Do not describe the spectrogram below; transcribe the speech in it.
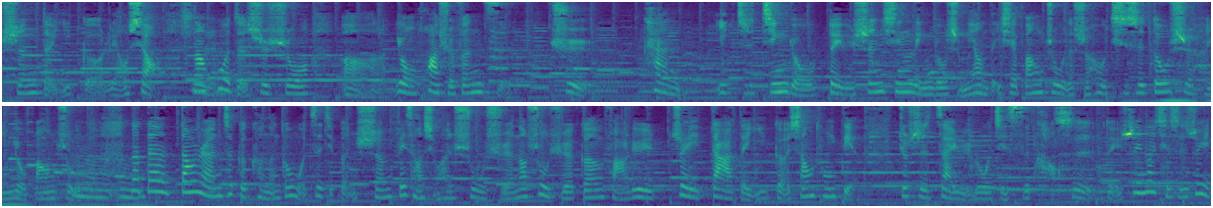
身的一个疗效，那或者是说，呃，用化学分子去看。一支精油对于身心灵有什么样的一些帮助的时候，其实都是很有帮助的。那但当然，这个可能跟我自己本身非常喜欢数学。那数学跟法律最大的一个相通点，就是在于逻辑思考。是对，所以那其实，所以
